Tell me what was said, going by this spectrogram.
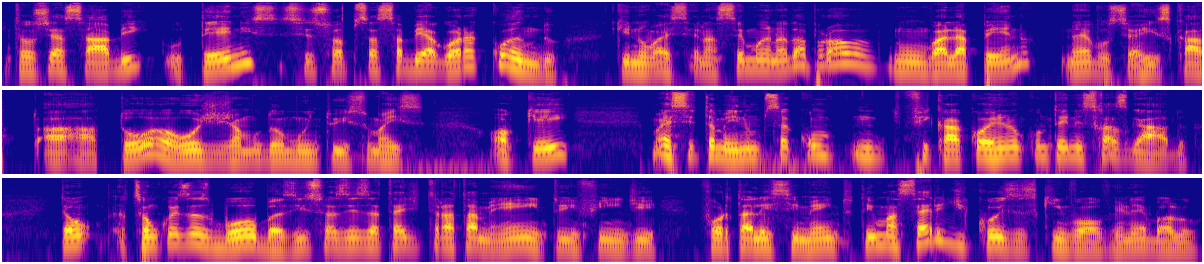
Então você já sabe o tênis, você só precisa saber agora quando. Que não vai ser na semana da prova, não vale a pena, né? Você arriscar à, à toa. Hoje já mudou muito isso, mas ok. Mas você também não precisa ficar correndo com tênis rasgado. Então, são coisas bobas, isso às vezes até de tratamento, enfim, de fortalecimento. Tem uma série de coisas que envolvem, né, Balu?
